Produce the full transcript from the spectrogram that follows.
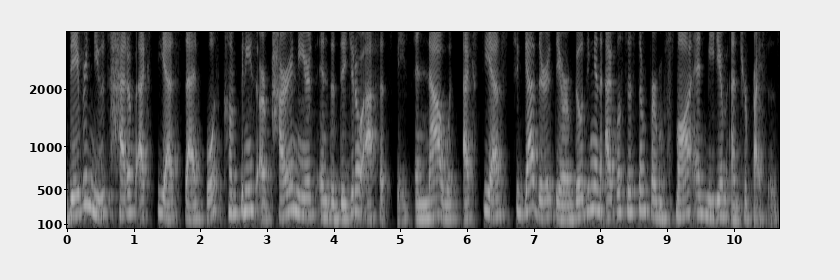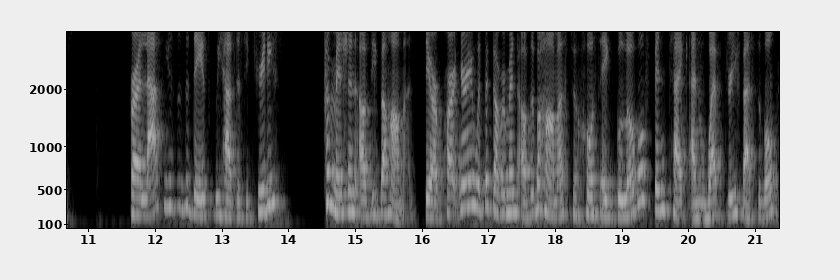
David Newns, head of XDS, said both companies are pioneers in the digital asset space, and now with XDS together, they are building an ecosystem for small and medium enterprises. For our last news of the days, we have the Securities Commission of the Bahamas. They are partnering with the government of the Bahamas to host a global fintech and Web3 festival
